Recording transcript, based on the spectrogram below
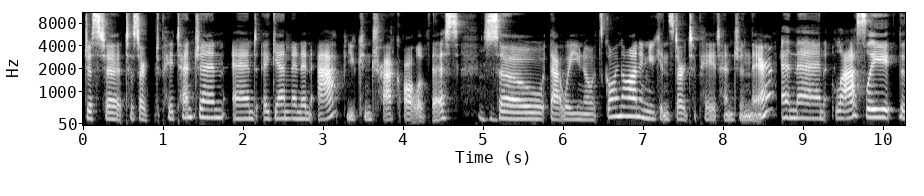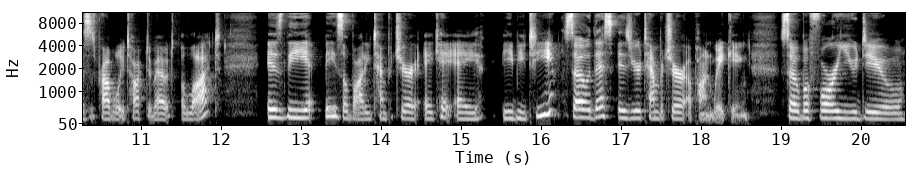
just to, to start to pay attention. And again, in an app, you can track all of this. Mm-hmm. So that way you know what's going on and you can start to pay attention there. And then lastly, this is probably talked about a lot, is the basal body temperature, aka BBT. So this is your temperature upon waking. So before you do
